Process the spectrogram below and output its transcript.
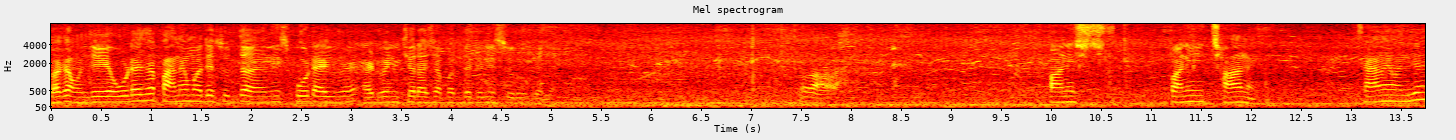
बघा म्हणजे एवढ्याशा पाण्यामध्ये सुद्धा यांनी स्पोर्ट ॲडवे ॲडव्हेंचर अशा पद्धतीने सुरू केलं. पाणी पाणी छान आहे. छान आहे म्हणजे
